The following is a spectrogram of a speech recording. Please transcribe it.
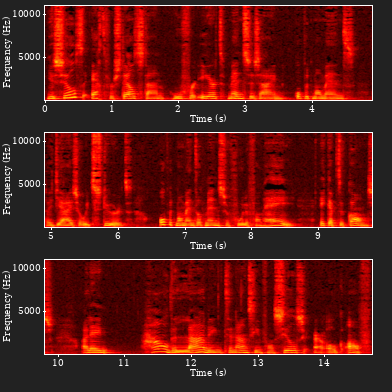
Je zult echt versteld staan hoe vereerd mensen zijn op het moment dat jij zoiets stuurt op het moment dat mensen voelen van hé, hey, ik heb de kans. Alleen haal de lading ten aanzien van sales er ook af.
